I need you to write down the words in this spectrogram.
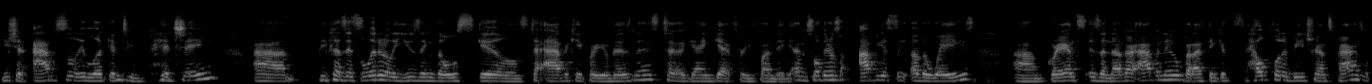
you should absolutely look into pitching um, because it's literally using those skills to advocate for your business to, again, get free funding. And so, there's obviously other ways. Um, grants is another avenue, but I think it's helpful to be transparent with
